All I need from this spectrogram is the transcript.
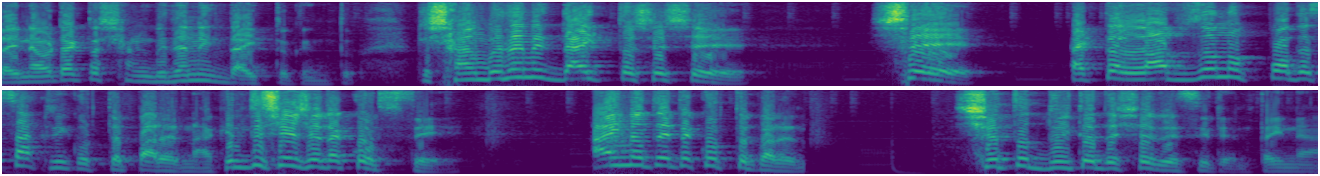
তাই না? ওটা একটা সাংবিধানিক দায়িত্ব কিন্তু। সাংবিধানিক দায়িত্ব শেষে সে একটা লাভজনক পদে চাকরি করতে পারে না, কিন্তু সে সেটা করছে। আইনত এটা করতে পারে না। সে তো দুইটা দেশের রেসিডেন্ট তাই না?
